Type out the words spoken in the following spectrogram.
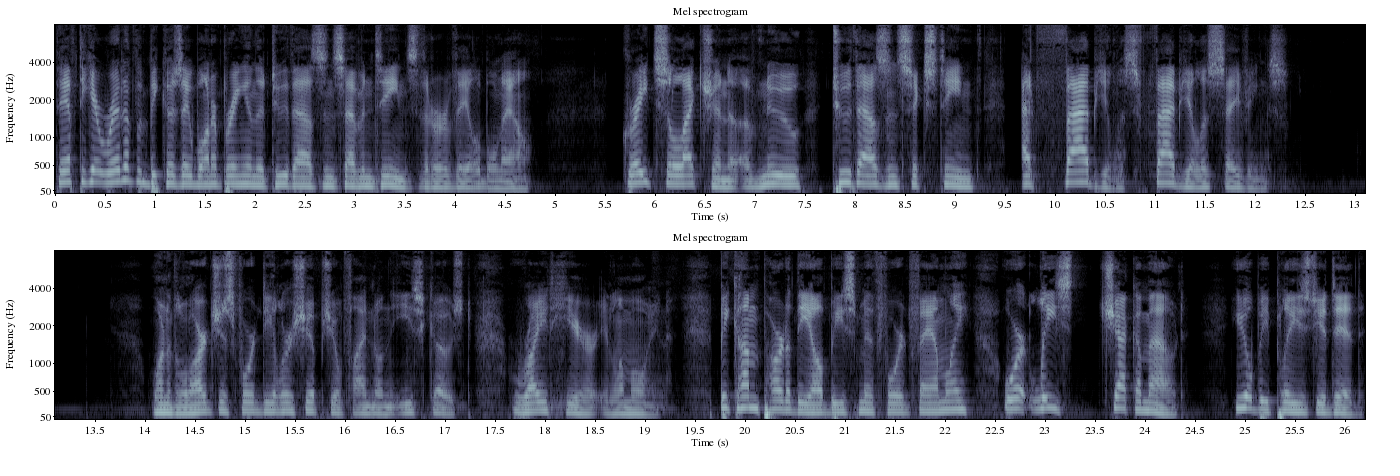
They have to get rid of them because they want to bring in the 2017s that are available now. Great selection of new 2016 at fabulous, fabulous savings. One of the largest Ford dealerships you'll find on the East Coast, right here in Lemoyne. Become part of the LB Smith Ford family, or at least check them out. You'll be pleased you did.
